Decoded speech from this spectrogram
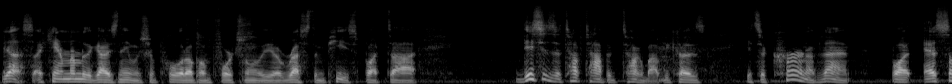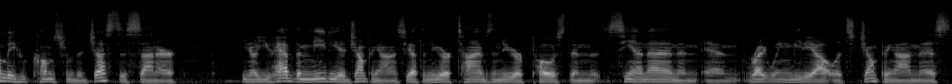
Yes, I can't remember the guy's name. We should pull it up. Unfortunately, uh, rest in peace. But uh, this is a tough topic to talk about because it's a current event. But as somebody who comes from the Justice Center, you know, you have the media jumping on this. You got the New York Times, and New York Post, and CNN and, and right wing media outlets jumping on this.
